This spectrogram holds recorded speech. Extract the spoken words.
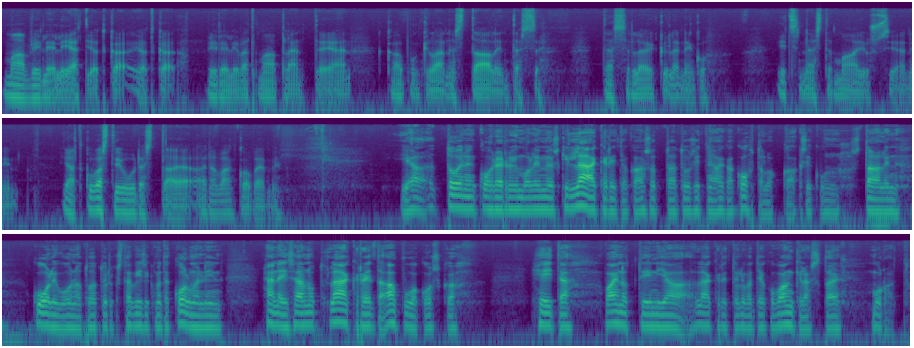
maanviljelijät, jotka, jotka viljelivät maaplänttejään. Kaupunkilainen Stalin tässä, tässä löi kyllä niin kuin itsenäistä maajussia niin jatkuvasti uudestaan ja aina vain kovemmin. Ja toinen kohderyhmä oli myöskin lääkärit, joka osoittautui sitten aika kohtalokkaaksi, kun Stalin kuoli vuonna 1953, niin hän ei saanut lääkäreiltä apua, koska heitä vainottiin ja lääkärit olivat joko vankilassa tai murhattu.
